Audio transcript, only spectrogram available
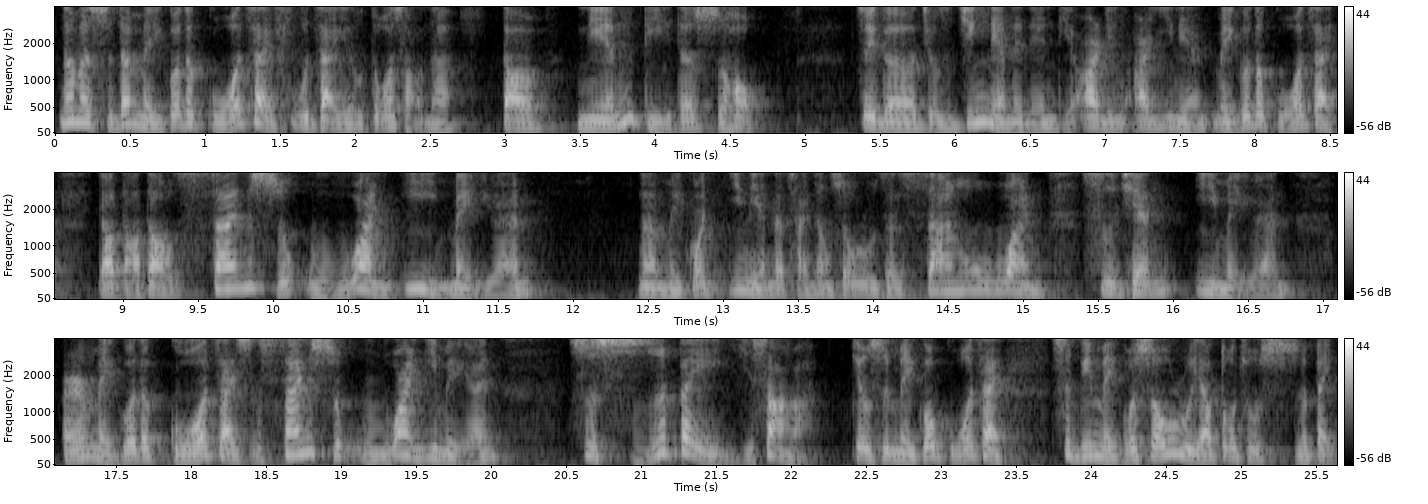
那么使得美国的国债负债有多少呢？到年底的时候。这个就是今年的年底，二零二一年，美国的国债要达到三十五万亿美元。那美国一年的财政收入在三万四千亿美元，而美国的国债是三十五万亿美元，是十倍以上啊！就是美国国债是比美国收入要多出十倍。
